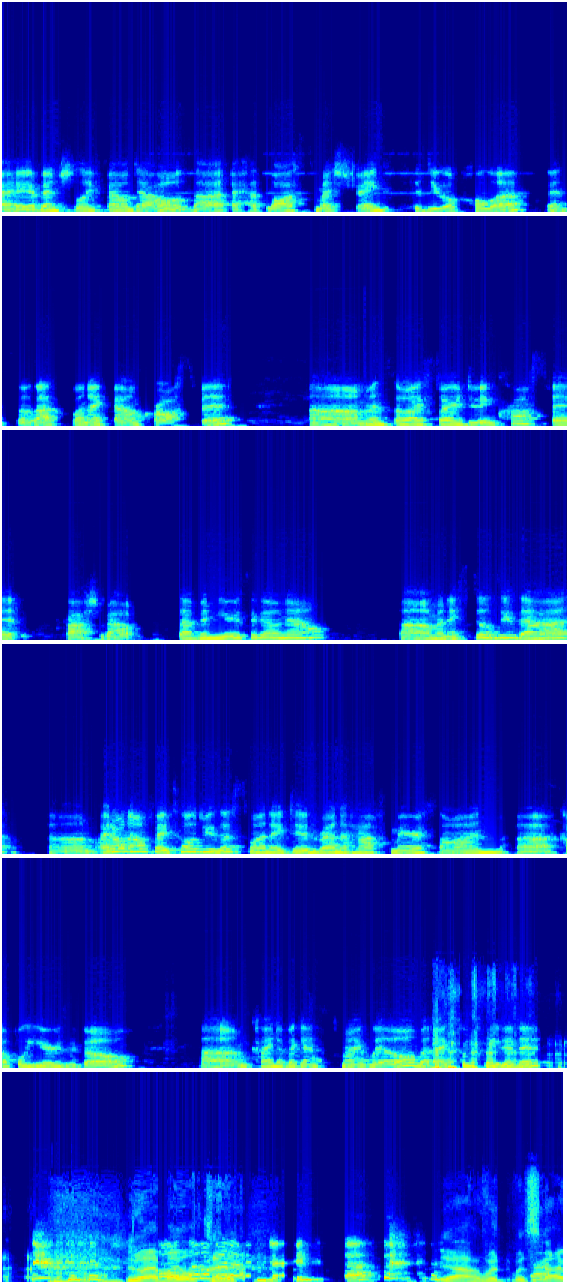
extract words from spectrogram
I eventually found out that I had lost my strength to do a pull up. And so that's when I found CrossFit. Um, and so I started doing CrossFit, gosh, about seven years ago now. Um, and I still do that. Um, I don't know if I told you this one. I did run a half marathon uh, a couple years ago um, kind of against my will, but I completed it. you know, at my old clinic. yeah, when, when Sky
